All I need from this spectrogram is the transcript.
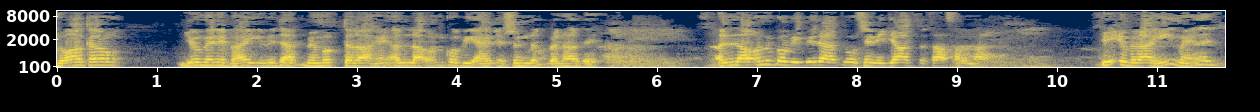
دعا کرو، جو میرے بھائی بدعت میں مبتلا ہیں، اللہ ان کو بھی اہل سنت بنا دے۔ اللہ ان کو بھی بدعتوں سے نجات عطا فرما۔ یہ ابراہیم ہے نا۔ جی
